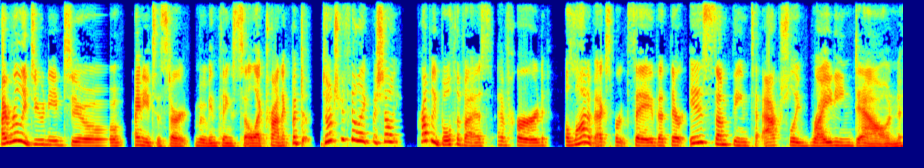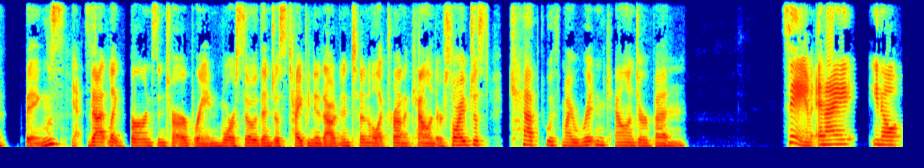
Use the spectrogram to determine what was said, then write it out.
I really do need to. I need to start moving things to electronic. But don't you feel like Michelle? Probably both of us have heard a lot of experts say that there is something to actually writing down things yes. that like burns into our brain more so than just typing it out into an electronic calendar. So I've just kept with my written calendar, but mm. Same. And I, you know,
